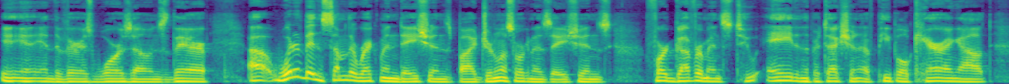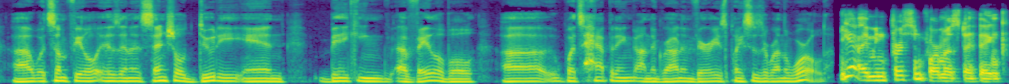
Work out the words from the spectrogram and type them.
in, in the various war zones there. Uh, what have been some of the recommendations by journalist organizations? For governments to aid in the protection of people carrying out uh, what some feel is an essential duty in making available uh, what's happening on the ground in various places around the world. Yeah, I mean, first and foremost, I think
